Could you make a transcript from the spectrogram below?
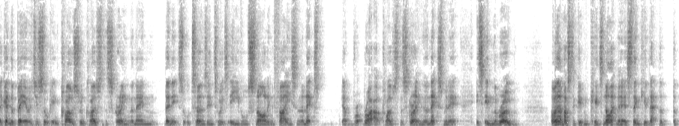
Again, the bit it was just sort of getting closer and closer to the screen, and then then it sort of turns into its evil, snarling face, and the next you know, right up close to the screen, and the next minute it's in the room. I mean, that must have given kids nightmares, thinking that the, the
